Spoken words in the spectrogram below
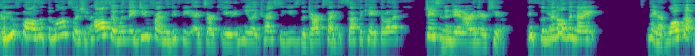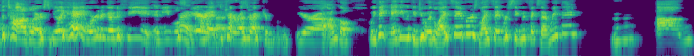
goofballs at the Maw installation. Also, when they do finally defeat Exar Kun and he like tries to use the dark side to suffocate them, all that Jacen and Jaina are there too. It's the Yeah. middle of the night. They Yeah. woke up the toddlers to be like, "Hey, we're gonna go defeat an evil Right, spirit to try to resurrect your your uh, uncle." We think maybe we could do it with lightsabers. Lightsabers seem to fix everything. Mhm. Um,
